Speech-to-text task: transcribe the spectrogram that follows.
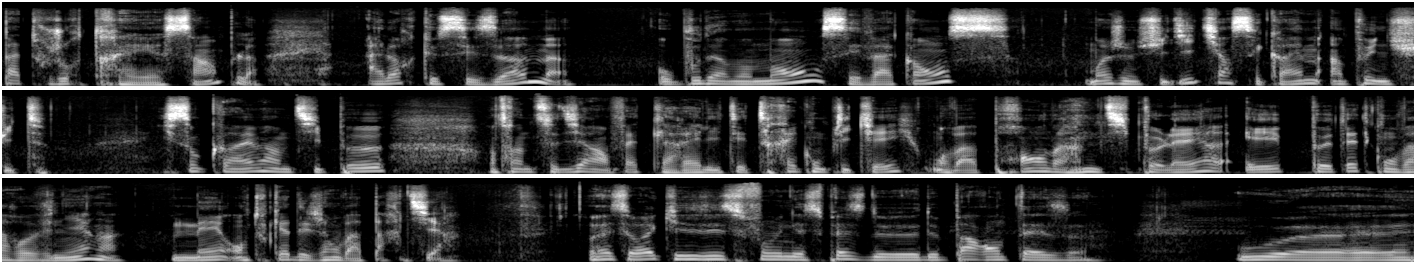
pas toujours très simples, alors que ces hommes, au bout d'un moment, ces vacances, moi je me suis dit, tiens, c'est quand même un peu une fuite ils sont quand même un petit peu en train de se dire en fait la réalité est très compliquée, on va prendre un petit peu l'air et peut-être qu'on va revenir, mais en tout cas déjà on va partir. Ouais, c'est vrai qu'ils se font une espèce de, parenthèse où euh,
